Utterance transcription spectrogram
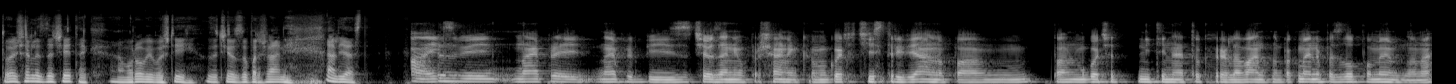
To je šele začetek. Amrobi boš ti začel z vprašanji ali jaz? A, jaz bi najprej, najprej bi začel z enim vprašanjem, ki je mogoče čist trivialno, pa, pa mogoče niti ne tako relevantno, ampak meni pa zelo pomembno. Ne?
